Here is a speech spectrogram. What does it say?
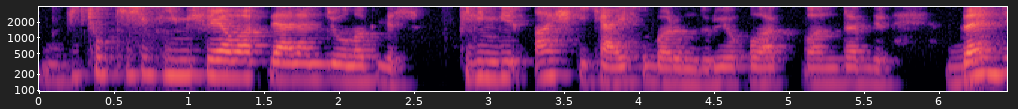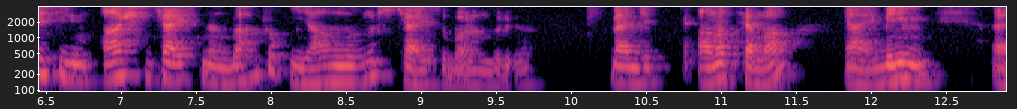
birçok kişi filmi şuraya bak değerlendiriyor olabilir. Film bir aşk hikayesi barındırıyor olarak barındırabilir. Bence film aşk hikayesinden daha çok yalnızlık hikayesi barındırıyor. Bence ana tema yani benim e,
